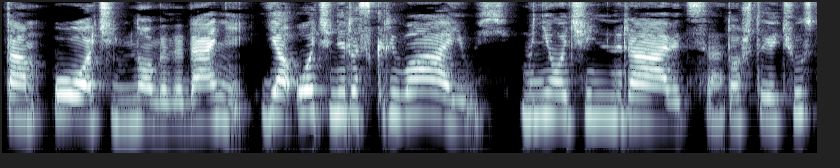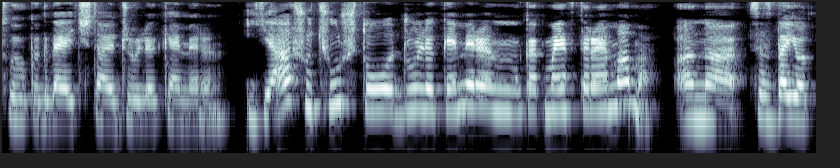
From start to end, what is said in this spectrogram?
Там очень много заданий заданий. Я очень раскрываюсь. Мне очень нравится то, что я чувствую, когда я читаю Джулия Кэмерон. Я шучу, что Джулия Кэмерон как моя вторая мама. Она создает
